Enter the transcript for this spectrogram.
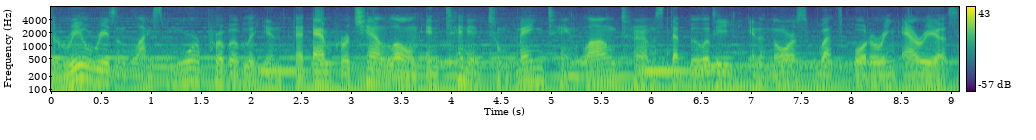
the real reason lies more probably in that Emperor Qianlong intended to maintain long-term stability in the northwest bordering areas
